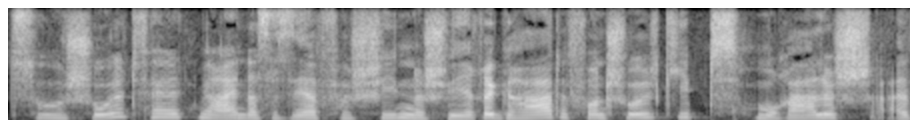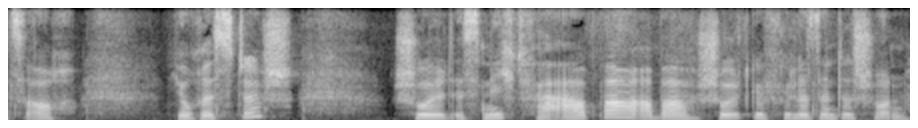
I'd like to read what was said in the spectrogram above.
Zur Schuld fällt mir ein, dass es sehr verschiedene Schweregrade von Schuld gibt, moralisch als auch juristisch. Schuld ist nicht vererbbar, aber Schuldgefühle sind es schon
